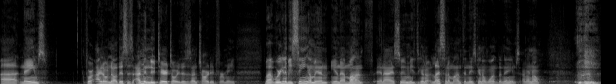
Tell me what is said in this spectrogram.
uh, names for, I don't know. This is, I'm in new territory. This is uncharted for me. But we're going to be seeing him in, in a month, and I assume he's going to, less than a month, and he's going to want the names. I don't know.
